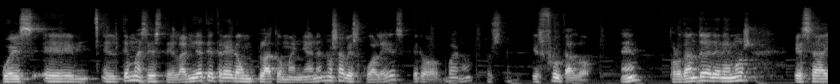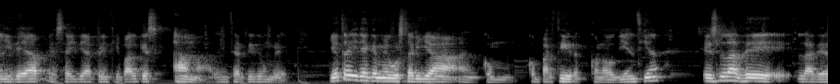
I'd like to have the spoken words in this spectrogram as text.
Pues el tema es este, la vida te traerá un plato mañana, no sabes cuál es, pero bueno, pues disfrútalo. Por lo tanto, ya tenemos esa idea, esa idea principal que es ama, la incertidumbre. Y otra idea que me gustaría compartir con la audiencia es la de, la de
